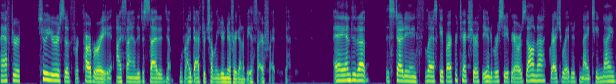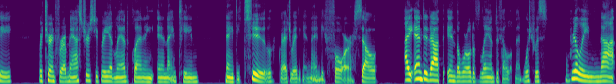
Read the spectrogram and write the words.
after two years of recovery, I finally decided, you know, my doctor told me, you're never going to be a firefighter again. I ended up studying landscape architecture at the University of Arizona, graduated in 1990 returned for a master's degree in land planning in 1992, graduating in 94. So I ended up in the world of land development, which was really not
